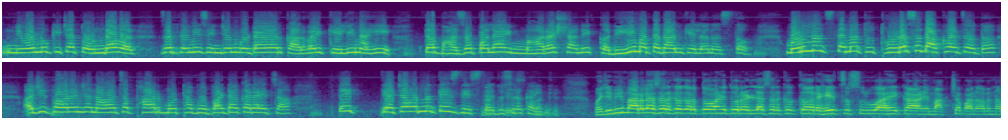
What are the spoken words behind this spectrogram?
निवडणुकीच्या तोंडावर जर त्यांनी सिंचन घोटाळ्यावर कारवाई केली नाही तर भाजपला महाराष्ट्राने कधीही मतदान केलं नसतं. म्हणूनच त्यांना थोडस दाखवायचं होतं. अजित पवारांच्या नावाचा फार मोठा भोपाटा करायचा ते त्याच्यावरनं तेच दिसतंय दुसरं काही नाही. म्हणजे मी मारल्यासारखं करतो आणि तू रडल्यासारखं कर हेच सुरू आहे का? आणि मागच्या पानावरनं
